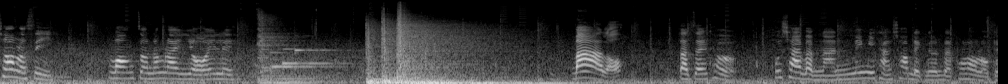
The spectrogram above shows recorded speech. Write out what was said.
ชอบเหรอสิ มองจนน้ำลายย้อยเลย บ้าเหรอ ตัดใจเถอะ ผู้ชายแบบนั้นไม่มีทางชอบเด็กเนินแบบพวกเราหรอกแก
